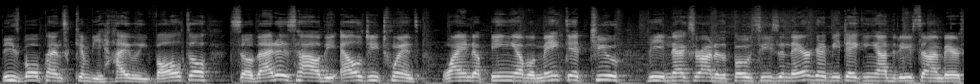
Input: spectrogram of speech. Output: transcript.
these bullpens can be highly volatile. So that is how the LG Twins wind up being able to make it to the next round of the postseason. They are going to be taking on the Doosan Bears.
